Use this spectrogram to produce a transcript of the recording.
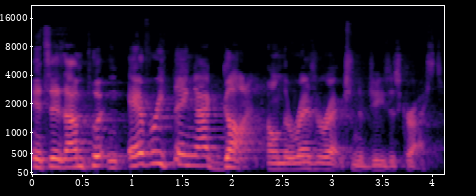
and says, I'm putting everything I got on the resurrection of Jesus Christ.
